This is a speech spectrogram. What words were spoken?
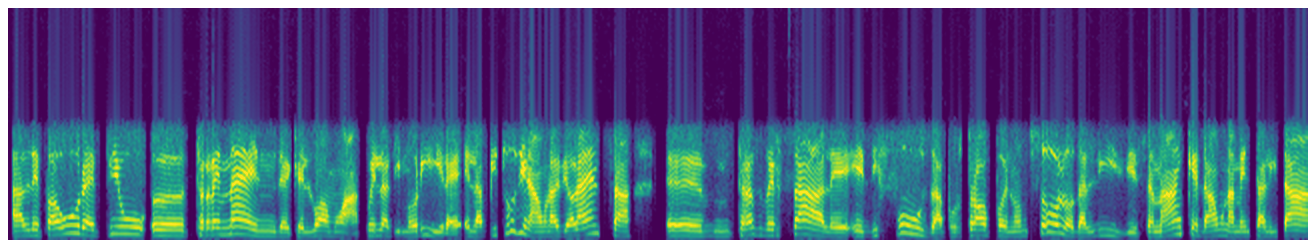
alle paure più eh, tremende che l'uomo ha, quella di morire e l'abitudine a una violenza eh, trasversale e diffusa purtroppo e non solo dall'ISIS ma anche da una mentalità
